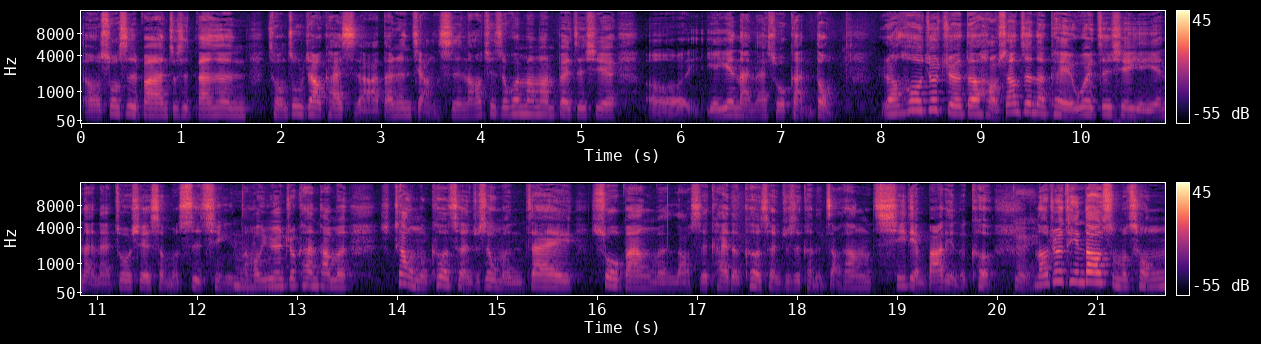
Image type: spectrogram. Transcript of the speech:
呃硕士班，就是担任从助教开始啊，担任讲师，然后其实会慢慢被这些呃爷爷奶奶所感动。然后就觉得好像真的可以为这些爷爷奶奶做些什么事情，然后因为就看他们，像我们课程就是我们在硕班，我们老师开的课程就是可能早上七点八点的课，对，然后就听到什么从，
